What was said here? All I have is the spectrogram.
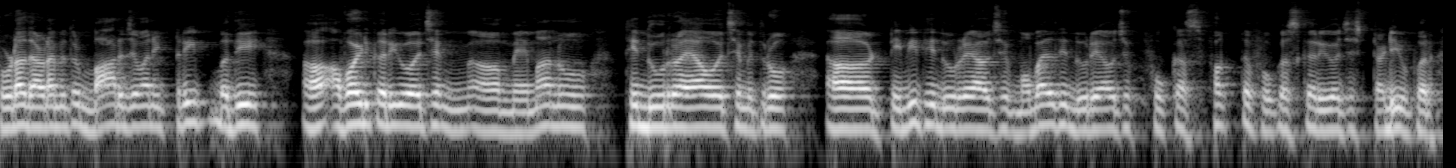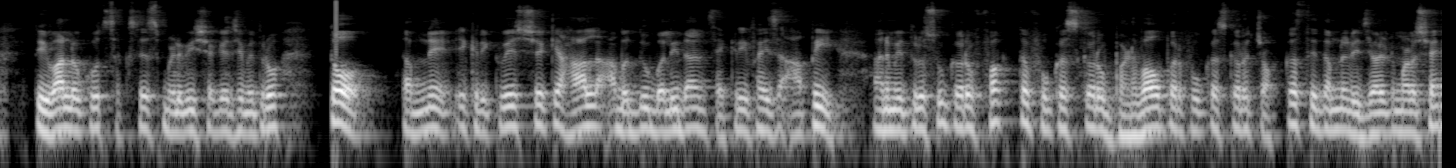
થોડા દાડા મિત્રો બહાર જવાની ટ્રીપ બધી અવોઇડ કરી હોય છે મહેમાનોથી દૂર રહ્યા હોય છે મિત્રો ટીવીથી દૂર રહ્યા હોય છે મોબાઈલથી દૂર રહ્યા હોય છે, ફોકસ, ફક્ત ફોકસ કર્યું છે સ્ટડી ઉપર. તો એવા લોકો સક્સેસ મેળવી શકે છે મિત્રો. તો તમને એક રિક્વેસ્ટ છે કે હાલ આ બધું બલિદાન સેક્રિફાઈસ આપી અને મિત્રો શું કરો, ફક્ત ફોકસ કરો, ભણવા ઉપર ફોકસ કરો, ચોક્કસથી તમને રિઝલ્ટ મળશે.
